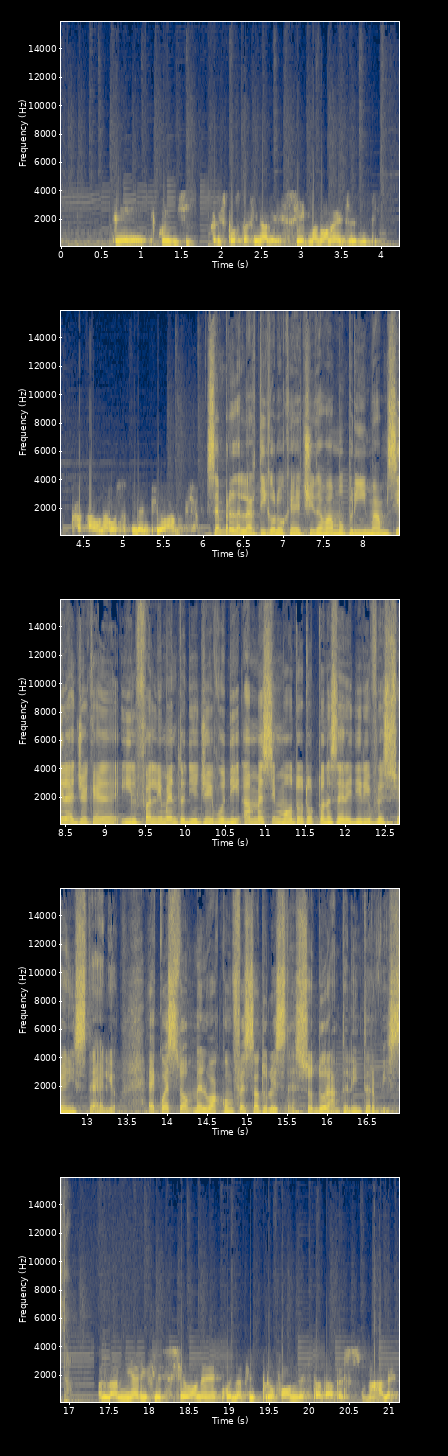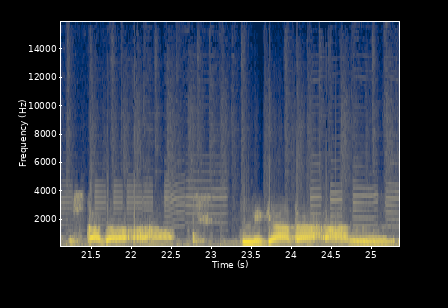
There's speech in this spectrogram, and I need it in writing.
e, e quindi sì, la risposta finale è sì, ma non a EJVD ha una cosa ben più ampia. Sempre dall'articolo che citavamo prima si legge che il fallimento di EJVD ha messo in moto tutta una serie di riflessioni Stelio e questo me lo ha confessato lui stesso durante l'intervista. La mia riflessione, quella più profonda, è stata personale, è stata uh, legata al...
